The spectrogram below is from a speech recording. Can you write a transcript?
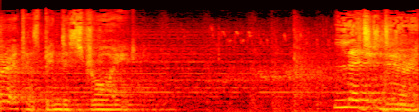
Turret has been destroyed. Legendary.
